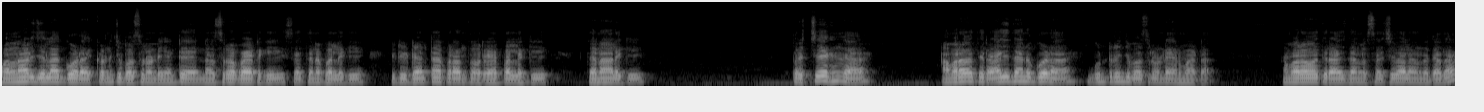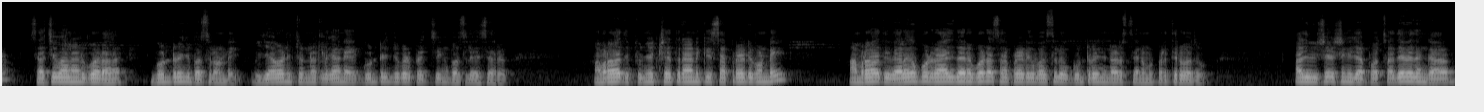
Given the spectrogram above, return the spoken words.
పల్నాడు జిల్లాకు కూడా ఇక్కడ నుంచి బస్సులు ఉన్నాయి అంటే నసరాపేటకి సత్తెనపల్లికి ఇటు డెల్టా ప్రాంతం రేపల్లకి తెనాలికి. ప్రత్యేకంగా అమరావతి రాజధానికి కూడా గుంటూరు నుంచి బస్సులు ఉన్నాయన్నమాట. అమరావతి రాజధానిలో సచివాలయం ఉంది కదా? సచివాలయానికి కూడా గుంటూరు నుంచి బస్సులు ఉన్నాయి. విజయవాడ నుంచి ఉన్నట్లుగానే గుంటూరు నుంచి కూడా ప్రత్యేకంగా బస్సులు వేశారు. అమరావతి పుణ్యక్షేత్రానికి సపరేట్గా ఉన్నాయి. అమరావతి వెలగపూడి రాజధాని కూడా సపరేట్గా బస్సులు గుంటూరు నుంచి నడుస్తాయి ప్రతిరోజు. అది విశేషంగా చెప్పవచ్చు. అదేవిధంగా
